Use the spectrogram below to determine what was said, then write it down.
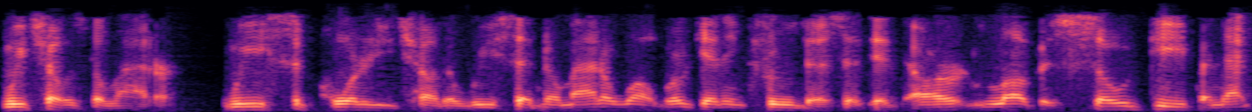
We chose the latter we supported each other. We said, no matter what, we're getting through this. It, it, our love is so deep, and that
